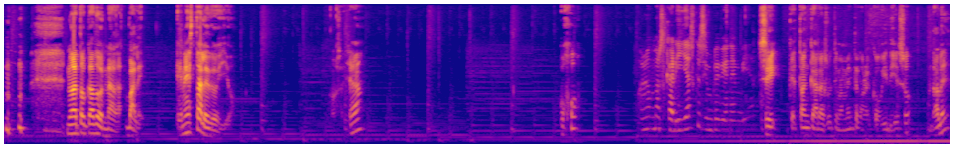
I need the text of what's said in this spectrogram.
no ha tocado nada. Vale. En esta le doy yo. Vamos allá. Ojo. Bueno, mascarillas que siempre vienen bien. Sí, que están caras últimamente con el COVID y eso. Dale.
